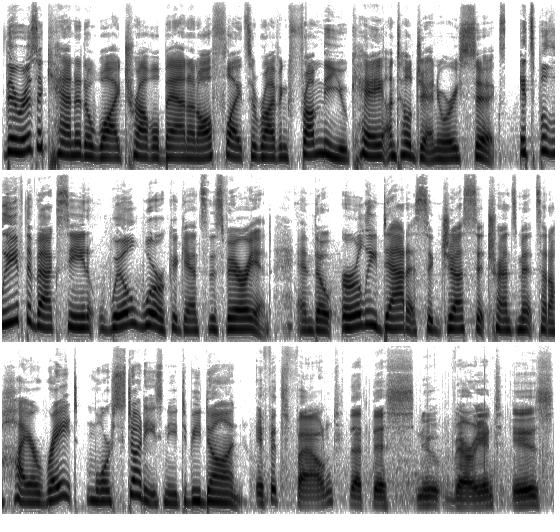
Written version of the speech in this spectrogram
There is a Canada wide travel ban on all flights arriving from the UK until January 6. It's believed the vaccine will work against this variant, and though early data suggests it transmits at a higher rate, more studies need to be done. If it's found that this new variant is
